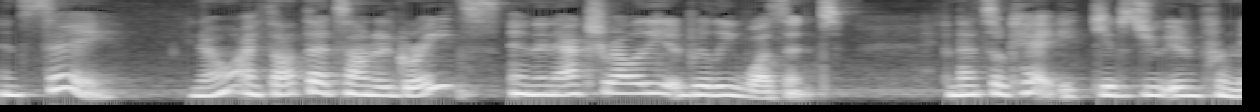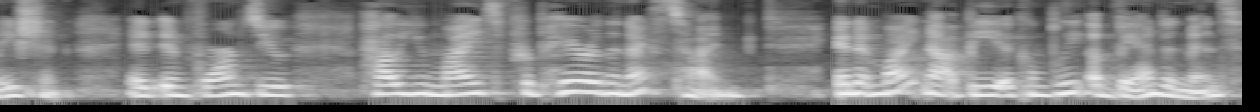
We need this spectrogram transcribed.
and say, you know, I thought that sounded great, and in actuality, it really wasn't. And that's okay. It gives you information, it informs you how you might prepare the next time. And it might not be a complete abandonment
